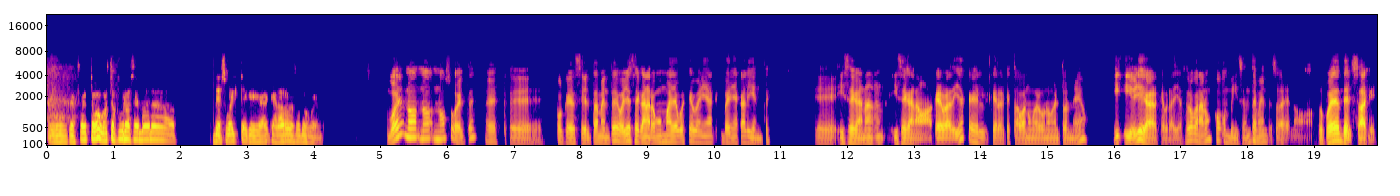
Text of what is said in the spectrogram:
¿O que fue todo? Esto fue una semana de suerte que ganaron esos dos juegos. Bueno, no, no, no suerte, este, porque ciertamente, oye, se ganaron un Mayagüez que venía, venía caliente eh, y se ganan y se ganaba a Quebradillas, que, el, que era el que estaba número uno en el torneo. Y, y oye, a Quebradillas se lo ganaron convincentemente, ¿sabes? No, fue desde el saque.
